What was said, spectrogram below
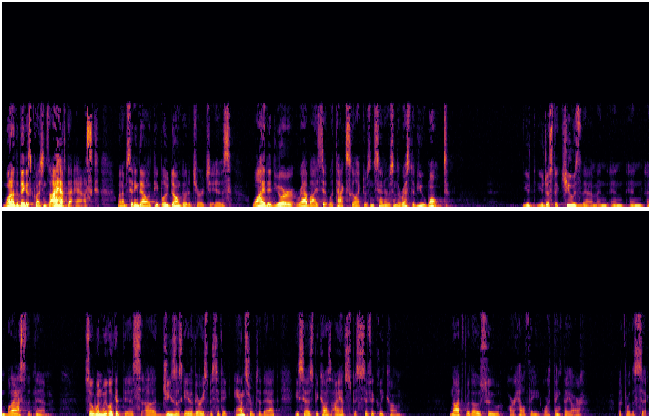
one of the biggest questions I have to ask when I'm sitting down with people who don't go to church is why did your rabbi sit with tax collectors and sinners and the rest of you won't? You, you just accuse them and, and, and, and blast at them. So when we look at this, uh, Jesus gave a very specific answer to that. He says, Because I have specifically come, not for those who are healthy or think they are, but for the sick.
